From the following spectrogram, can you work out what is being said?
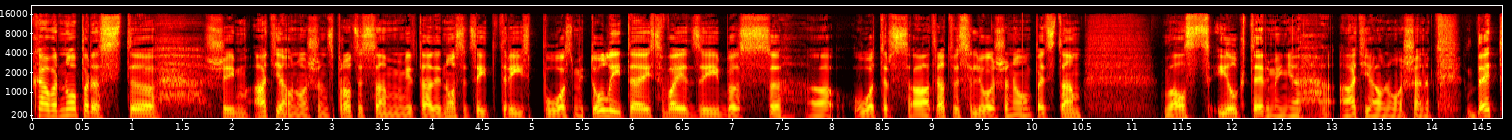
kā var noprast, šim atjaunošanas procesam ir tādi nosacīti trīs posmi - tūlītējas vajadzības, otrs - ātra atvesaļošana un pēc tam valsts ilgtermiņa atjaunošana. Bet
